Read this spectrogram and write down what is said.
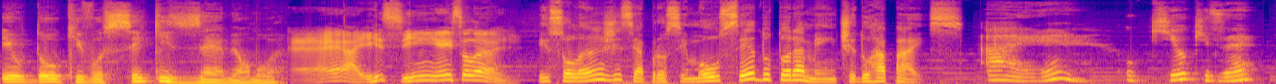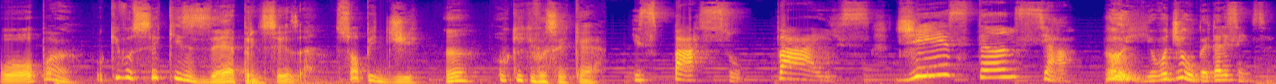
Eu dou o que você quiser, meu amor. É, aí sim, hein, Solange? E Solange se aproximou sedutoramente do rapaz. Ah, é? O que eu quiser? Opa, o que você quiser, princesa. Só pedir. Hã? O que, que você quer? Espaço paz, distância. Ai, eu vou de Uber, dá licença.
